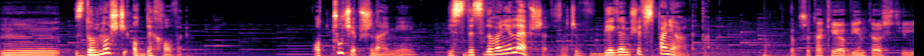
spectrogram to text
mm, zdolności oddechowe, odczucie przynajmniej, jest zdecydowanie lepsze. To znaczy biega im się wspaniale, tak. To przy takiej objętości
